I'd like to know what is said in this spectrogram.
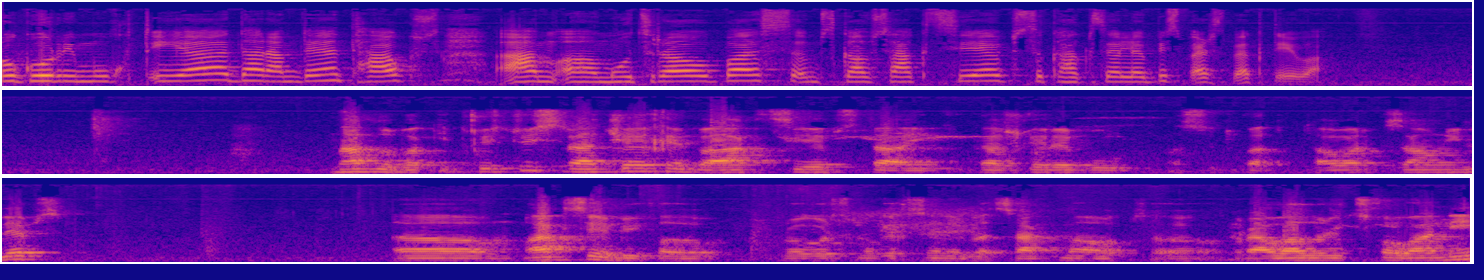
როგორი მუხტია და რამდენად აქვს ამ მოძრაობას მსგავს აქციებს გაგრძელების პერსპექტივა. მადლობა კითხვისთვის. რაც შეეხება აქციებს და იქ გაშერებულ, ასე ვთქვათ, თავარგზავნილებს. აა აქციები ხო როგორც მოგეხსენებათ, საკმაოდ მრავალრიცხოვანი.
